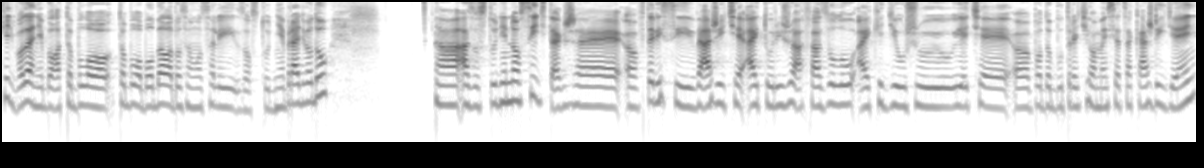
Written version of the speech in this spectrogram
Keď voda nebola, to bolo, to bolo blbé, lebo sme museli zo studne brať vodu a zo studne nosiť, takže vtedy si vážite aj tú rýžu a fazulu, aj keď už ju jete po dobu 3. mesiaca každý deň,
